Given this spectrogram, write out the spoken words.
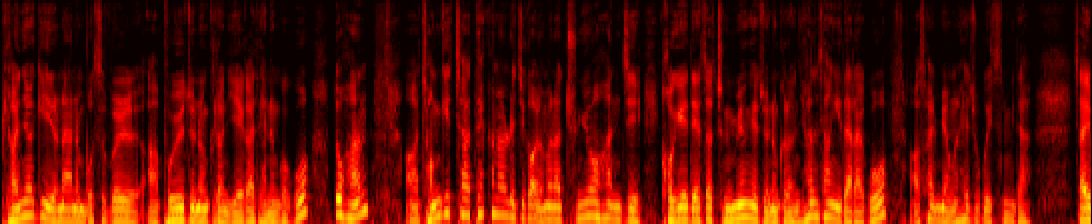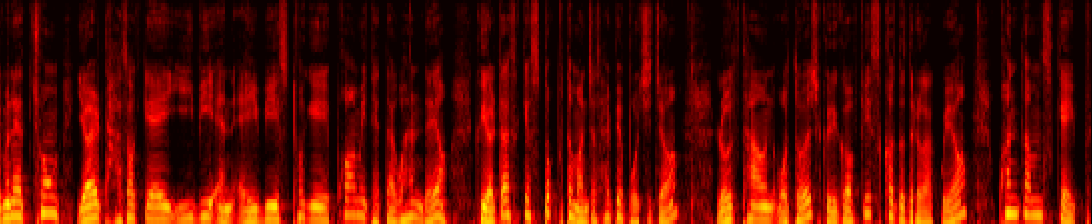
변혁이 일어나는 모습을 아, 보여주는 그런 예가 되는 거고 또한 어, 전기차 테크놀로지가 얼마나 중요한지 거기에 대해서 증명해주는 그런 현상이다라고 어, 설명을 해주고 있습니다. 자 이번에 총 15개의 EV and AV 스톡이 포함이 됐다고 하는데요. 그 15개 스톡부터 먼저 살펴보시죠. 로드타운 워터즈 그리고 피스 커도 들어갔고요. 퀀텀 스케이프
